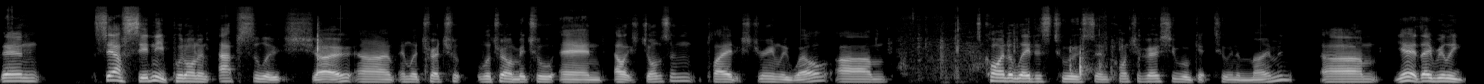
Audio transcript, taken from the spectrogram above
Then South Sydney put on an absolute show, um, and Latrell, Latrell Mitchell and Alex Johnson played extremely well. Um, it's kind of led us to some controversy we'll get to in a moment. Um, yeah, they really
